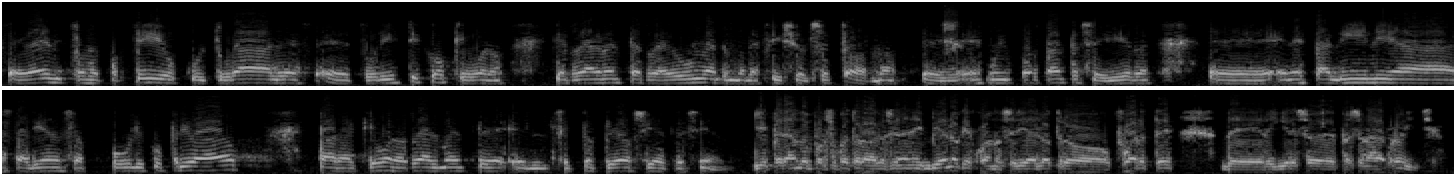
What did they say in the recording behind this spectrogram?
eventos deportivos, culturales, eh, turísticos, que bueno, que realmente redundan en beneficio del sector, ¿no? Eh, es muy importante seguir eh, en esta línea, esta alianza público-privado, para que bueno realmente el sector privado siga creciendo. Y esperando por supuesto las vacaciones de invierno, que es cuando sería el otro fuerte de, ingreso de personas a la provincia.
